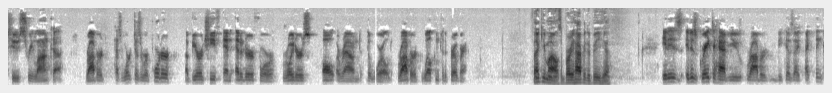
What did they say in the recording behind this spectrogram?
to Sri Lanka. Robert has worked as a reporter, a bureau chief, and editor for Reuters all around the world. Robert, welcome to the program. Thank you, Miles. I'm very happy to be here. It is it is great to have you, Robert, because I, I think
